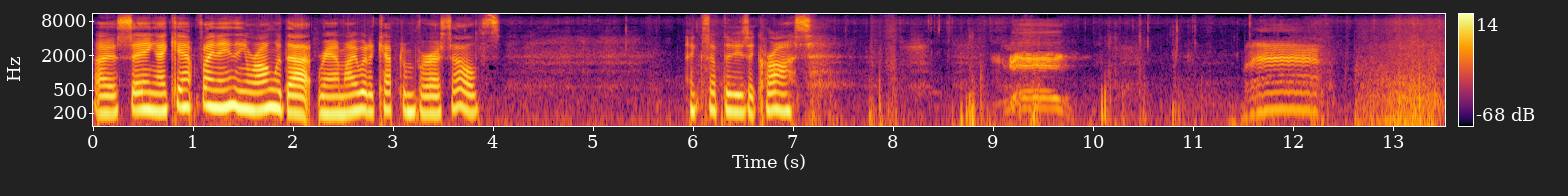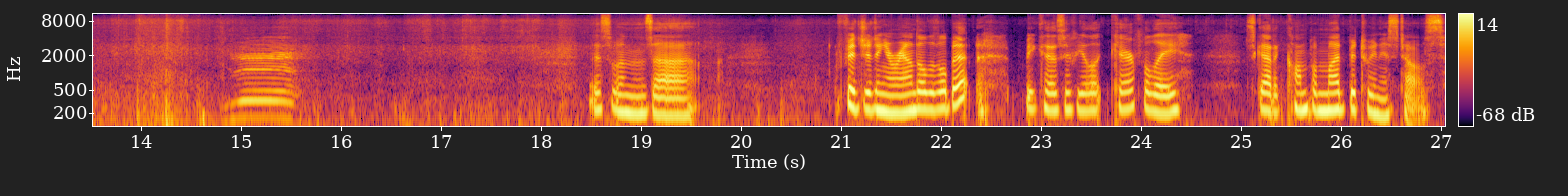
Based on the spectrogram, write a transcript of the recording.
I was saying I can't find anything wrong with that ram. I would have kept him for ourselves. Except that he's a cross. This one's uh, fidgeting around a little bit because if you look carefully, he's got a clump of mud between his toes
